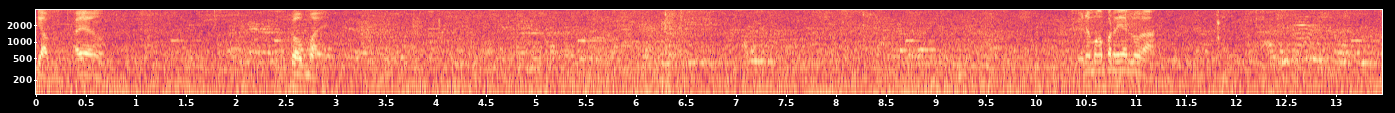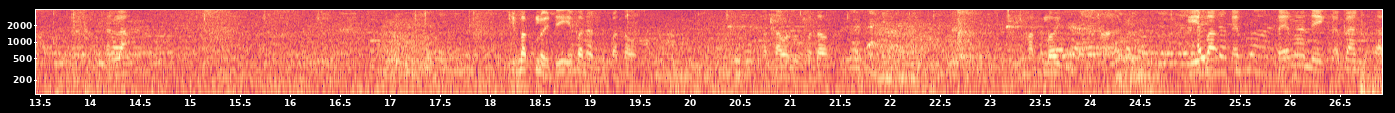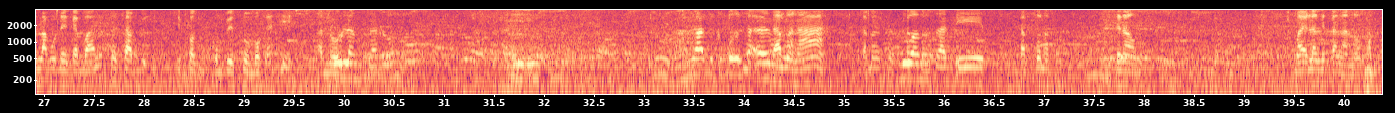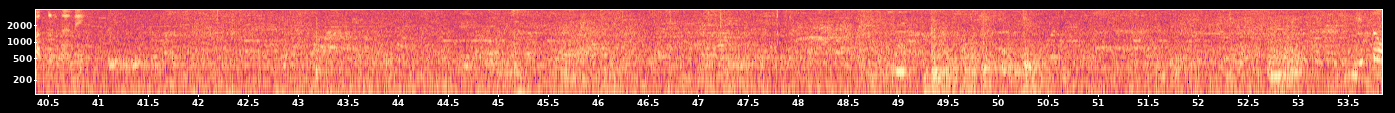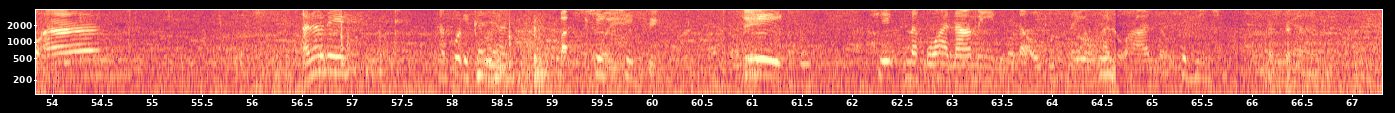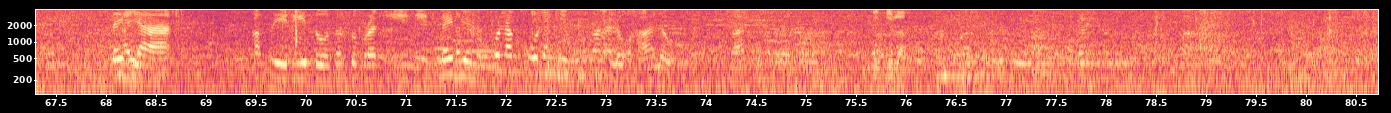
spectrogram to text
Kikiam. Ayan. Siomay. Yun ang mga barya lola. Yan lang. Si Macloyd, di iba na pa to. Katawan mo pa to. Si Macloyd. Iba, Ay, kaya, kaya nga ne, kaya, kala ko din kay Balak, sabi, si pag-compute mo mo kasi, ano, Kulang sa ro. Ay, ang sabi ko po sa early. Tama na. Tama na. Luwang sa date. Sakto na to. Tinaw mo. May lang kitang ano, sapatos na ni. Ito ang... Ano ni? Ako di kaya. Basket Shake, shake. Shake. Shake. Shake na kuha namin. Naubos na yung halo-halo. Kaya, kasi dito sa sobrang init, kulang-kulang yung mga halo-halo. Bakit? Video lang.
